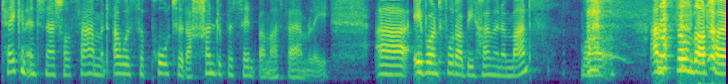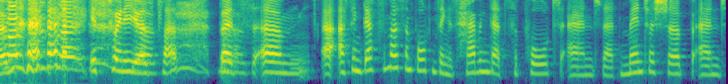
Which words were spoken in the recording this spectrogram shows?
take an international assignment, I was supported 100% by my family. Uh, everyone thought I'd be home in a month. Well, I'm still not home. it's 20 years yes. plus. But yes. um, I think that's the most important thing is having that support and that mentorship. And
